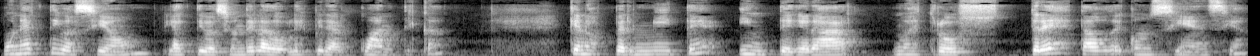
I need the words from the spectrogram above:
una activación, la activación de la doble espiral cuántica, que nos permite integrar nuestros tres estados de conciencia,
